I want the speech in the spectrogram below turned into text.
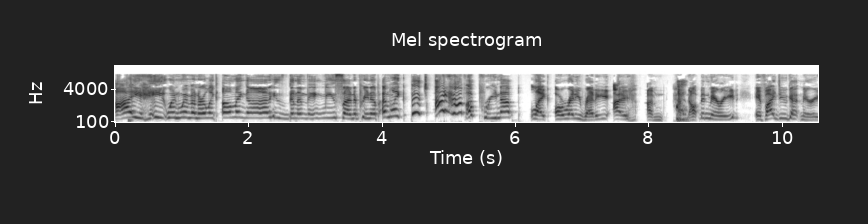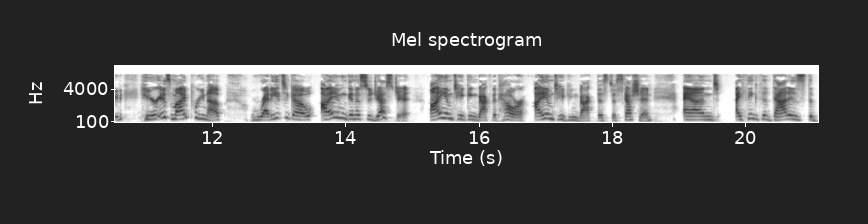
I hate when women are like, oh my God, he's gonna make me sign a prenup. I'm like, bitch, I have a prenup like already ready. I I'm have not been married. If I do get married, here is my prenup ready to go. I am gonna suggest it. I am taking back the power. I am taking back this discussion. And I think that that is the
